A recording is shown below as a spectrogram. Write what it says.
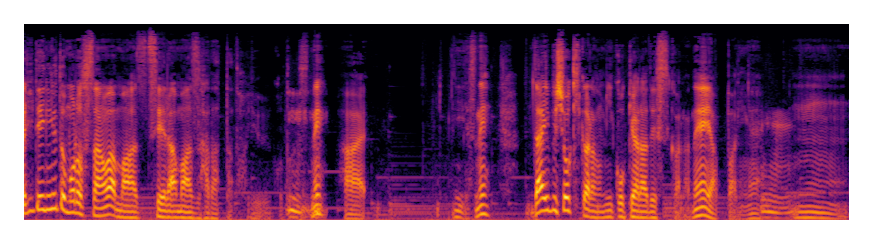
ありていに言うと、モロスさんは、まあ、セーラーマーズ派だったということですね。うん、はい。いいですね。だいぶ初期からのミコキャラですからね、やっぱりね。うん。うん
